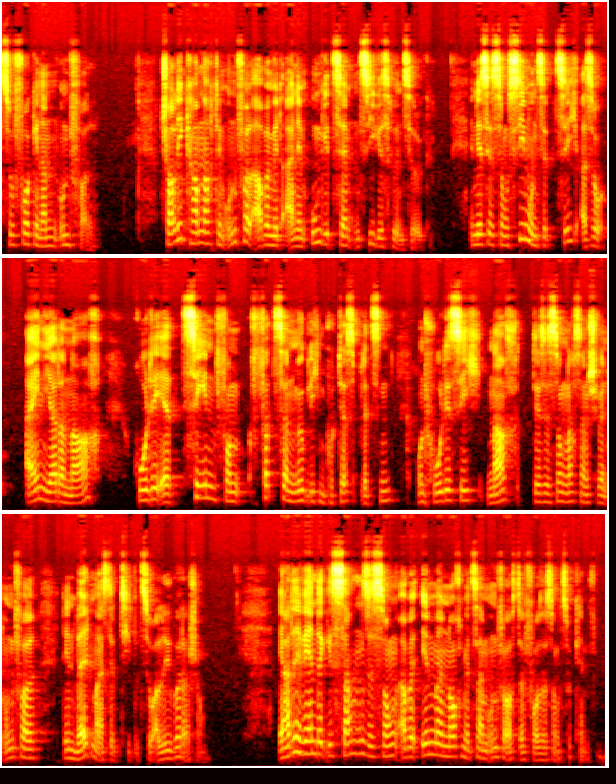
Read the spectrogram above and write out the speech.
zuvor genannten Unfall. Charlie kam nach dem Unfall aber mit einem ungezähmten Siegeswillen zurück. In der Saison 77, also ein Jahr danach, holte er 10 von 14 möglichen Podestplätzen und holte sich nach der Saison, nach seinem schweren Unfall, den Weltmeistertitel zu aller Überraschung. Er hatte während der gesamten Saison aber immer noch mit seinem Unfall aus der Vorsaison zu kämpfen.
